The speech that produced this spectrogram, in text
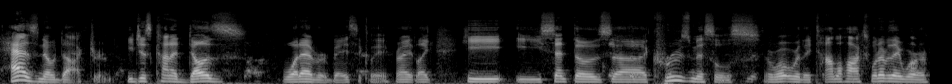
has no doctrine. He just kind of does whatever basically right? Like he he sent those uh, cruise missiles or what were they tomahawks whatever they were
